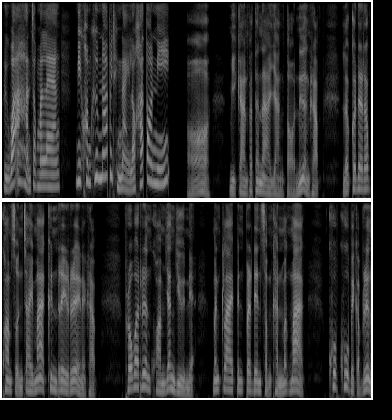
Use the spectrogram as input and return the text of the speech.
หรือว่าอาหารจากแมลง มีความคืบหน้าไปถึงไหนแล้วคะตอนนี้ อ๋อ มีการพัฒนาอย่างต่อเนื่องครับ แล้วก็ได้รับความสนใจมากขึ้นเรื่อยๆนะครับ เพราะว่าเรื่องความยั่งยืนเนี่ยมันกลายเป็นประเด็นสำคัญมากๆ ควบคู่ไปกับเรื่อง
